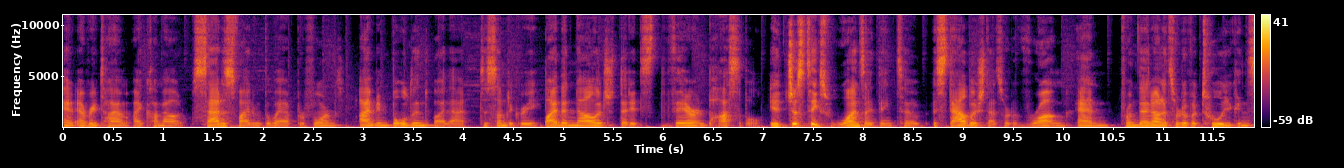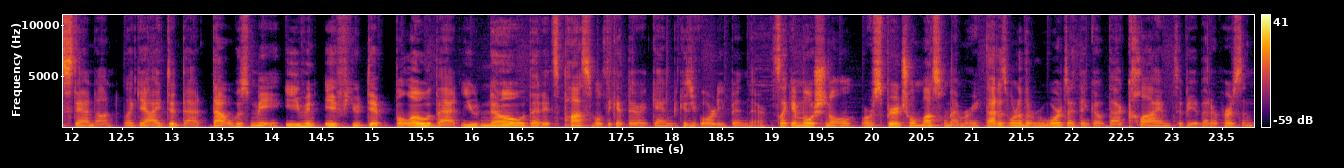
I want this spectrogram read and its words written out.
and every time I come out satisfied with the way I've performed, I'm emboldened by that to some degree, by the knowledge that it's there and possible. It just takes once, I think, to establish that sort of rung, and from then on, it's sort of a tool you can stand on. Like, yeah, I did that. That was me. Even if you dip below that, you know that it's possible to get there again because you've already been there. It's like emotional or spiritual muscle memory. That is one of the rewards, I think, of that climb to be a better person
